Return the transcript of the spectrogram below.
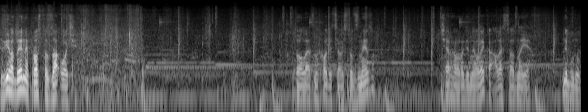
Дві години просто за очі. Туалет знаходиться ось тут знизу. Черга вроді невелика, але все одно є. Не буду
